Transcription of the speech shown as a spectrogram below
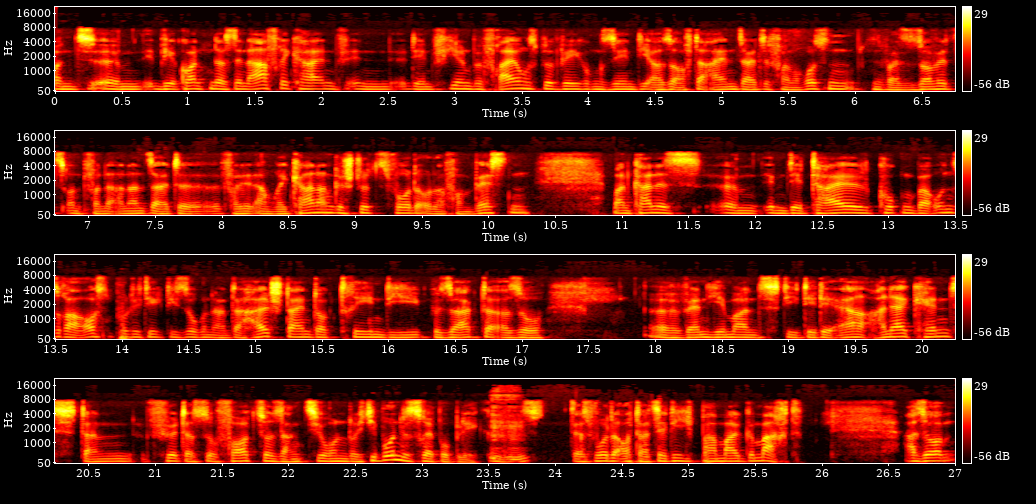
Und ähm, wir konnten das in Afrika in, in den vielen Befreiungsbewegungen sehen, die also auf der einen Seite von Russen bzw. Sowjets und von der anderen Seite von den Amerikanern gestützt wurde oder vom Westen. Man kann es ähm, im Detail gucken bei unserer Außenpolitik, die sogenannte Hallstein-Doktrin, die besagte also, äh, wenn jemand die DDR anerkennt, dann führt das sofort zur Sanktionen durch die Bundesrepublik. Mhm. Das wurde auch tatsächlich ein paar Mal gemacht. Also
